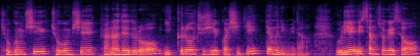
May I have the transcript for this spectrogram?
조금씩 조금씩 변화되도록 이끌어 주실 것이기 때문입니다. 우리의 일상 속에서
